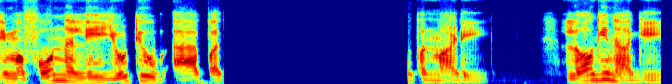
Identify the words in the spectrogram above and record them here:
ನಿಮ್ಮ ಫೋನ್ನಲ್ಲಿ ಯೂಟ್ಯೂಬ್ ಆಪ್ ಓಪನ್ ಮಾಡಿ. ಲಾಗಿನ್ ಆಗಿ.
